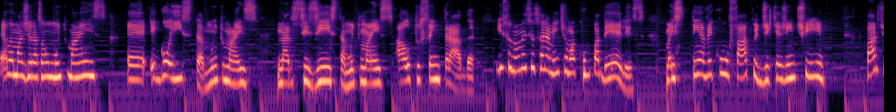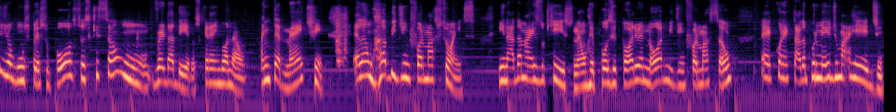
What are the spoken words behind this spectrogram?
ela é uma geração muito mais é, egoísta, muito mais narcisista, muito mais autocentrada. Isso não necessariamente é uma culpa deles, mas tem a ver com o fato de que a gente parte de alguns pressupostos que são verdadeiros, querendo ou não. A internet, ela é um hub de informações e nada mais do que isso, né? Um repositório enorme de informação é conectada por meio de uma rede.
